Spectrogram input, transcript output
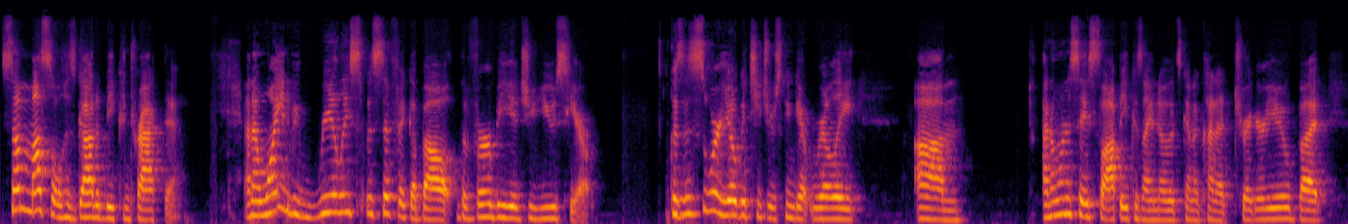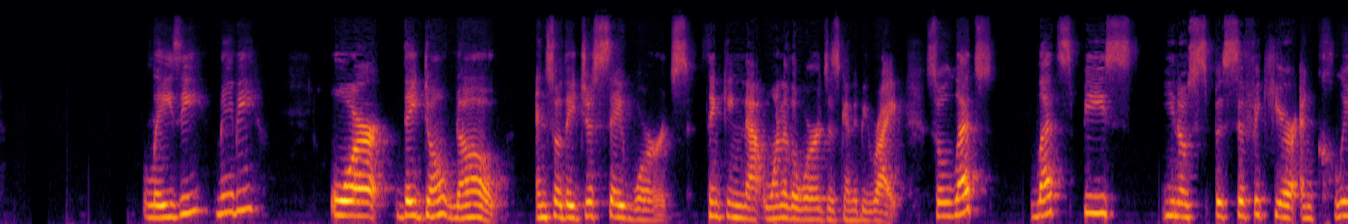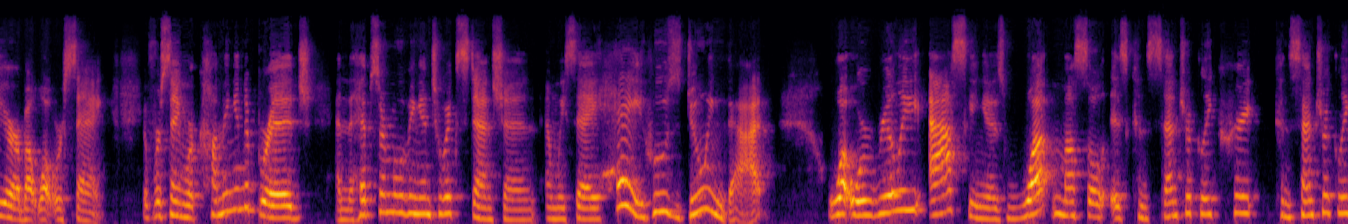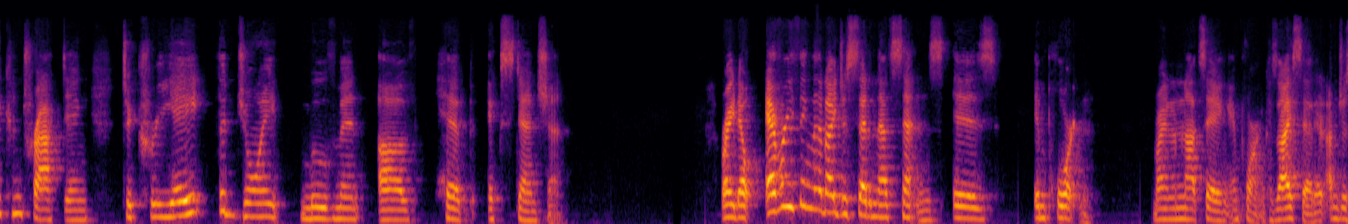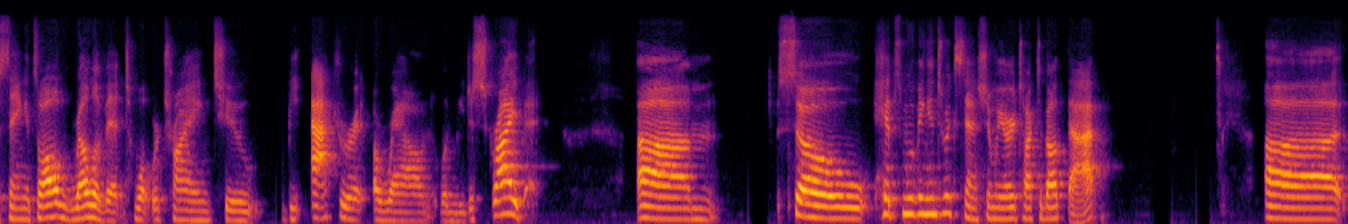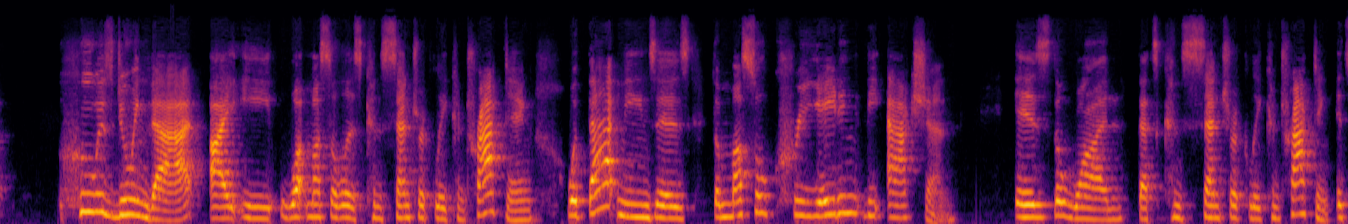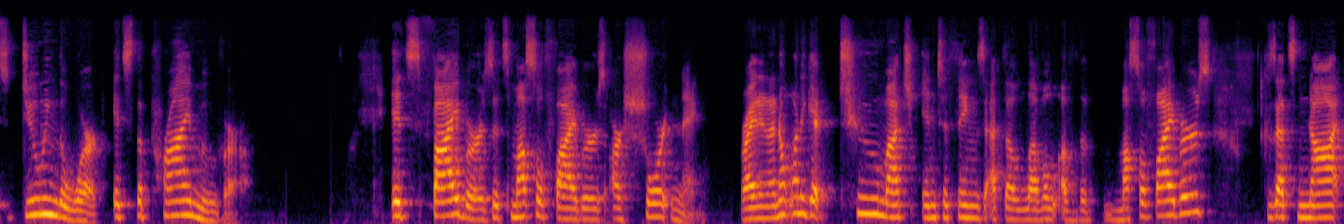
some muscle has got to be contracting. And I want you to be really specific about the verbiage you use here, because this is where yoga teachers can get really, um, I don't want to say sloppy because I know that's going to kind of trigger you, but lazy maybe or they don't know. And so they just say words thinking that one of the words is going to be right. So let's let's be you know specific here and clear about what we're saying. If we're saying we're coming into bridge and the hips are moving into extension and we say hey who's doing that? what we're really asking is what muscle is concentrically cre- concentrically contracting to create the joint movement of hip extension right? Now everything that i just said in that sentence is important right? I'm not saying important because i said it. I'm just saying it's all relevant to what we're trying to be accurate around when we describe it. Um so hips moving into extension we already talked about that. Uh who is doing that i.e what muscle is concentrically contracting? What that means is the muscle creating the action is the one that's concentrically contracting. It's doing the work, it's the prime mover. its fibers, its muscle fibers are shortening, right? And I don't want to get too much into things at the level of the muscle fibers because that's not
